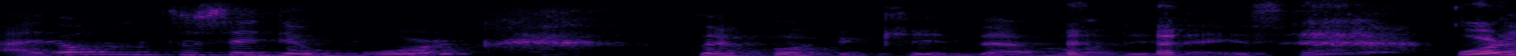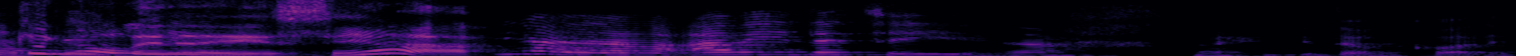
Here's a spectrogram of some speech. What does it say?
I don't want to say they work. They work in the holidays, Working they can holidays, yeah. yeah, I mean, let's say, uh, you don't call it.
